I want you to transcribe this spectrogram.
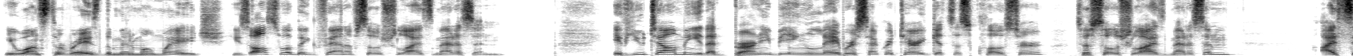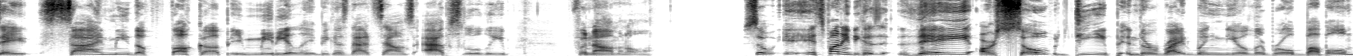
He wants to raise the minimum wage. He's also a big fan of socialized medicine. If you tell me that Bernie being labor secretary gets us closer to socialized medicine, I say sign me the fuck up immediately because that sounds absolutely phenomenal. So it's funny because they are so deep in their right wing neoliberal bubble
